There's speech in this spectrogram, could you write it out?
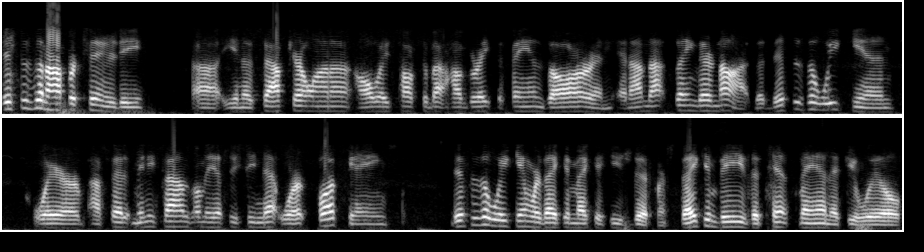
this is an opportunity uh, you know, South Carolina always talks about how great the fans are, and, and I'm not saying they're not, but this is a weekend where I've said it many times on the SEC network plus games. This is a weekend where they can make a huge difference. They can be the tenth man, if you will,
